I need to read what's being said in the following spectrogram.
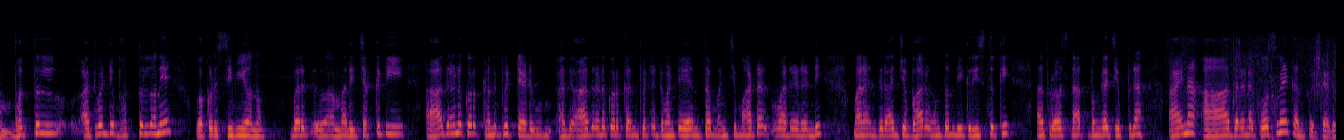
భక్తులు అటువంటి భక్తుల్లోనే ఒకడు సిమియోను. మరి మరి చక్కటి ఆదరణ కొరకు కనిపెట్టాడు. అది ఆదరణ కొరకు కనిపెట్టడం ఎంత మంచి మాట వాడాడండి. మరి ఆయనకి రాజ్య భారం ఉంటుంది క్రీస్తుకి అది ప్రవచనాత్మకంగా చెప్పిన ఆయన ఆదరణ కోసమే కనిపెట్టాడు.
